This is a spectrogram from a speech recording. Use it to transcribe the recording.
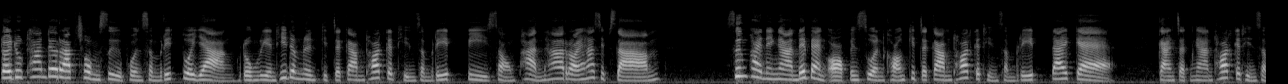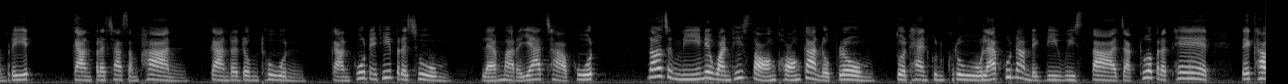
โดยทุกท่านได้รับชมสื่อผลสำริดตัวอย่าง โรงเรียนที่ดำเนินกิจกรรมทอดกระถินสำริดปี 2553 ซึ่งภายในงานได้แบ่งออกเป็นส่วนของกิจกรรมทอดกระถินสำริดได้แก่ การจัดงานทอดกระถินสำริดการประชาสัมพันธ์ การระดมทุน การพูดในที่ประชุม และมารยาทชาวพุทธ นอกจากนี้ในวันที่ 2 ของการอบรม ตัวแทนคุณครูและผู้นำเด็กดีวีสตาร์จากทั่วประเทศ ได้เข้า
